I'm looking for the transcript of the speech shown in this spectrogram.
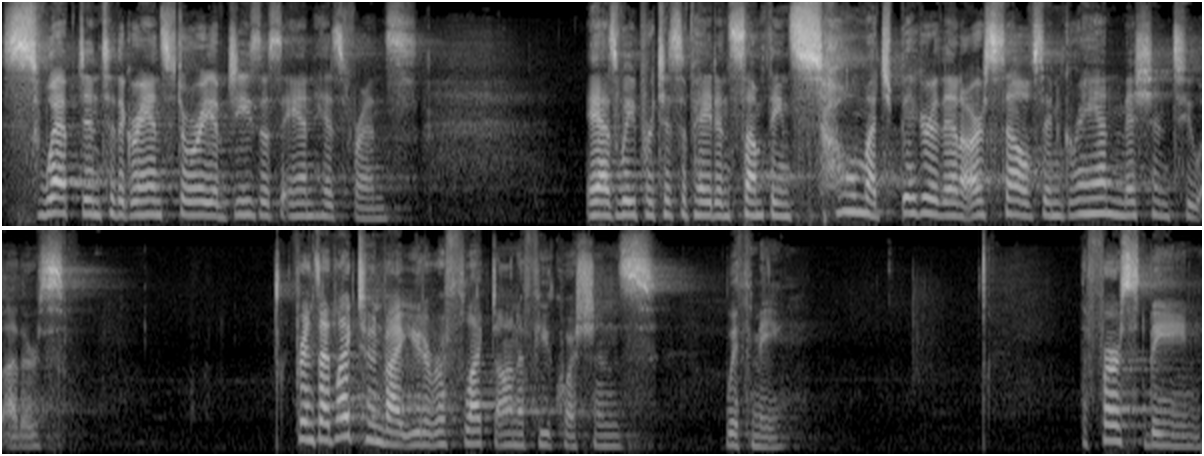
swept into the grand story of Jesus and his friends as we participate in something so much bigger than ourselves in grand mission to others. Friends, I'd like to invite you to reflect on a few questions with me. The first being,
